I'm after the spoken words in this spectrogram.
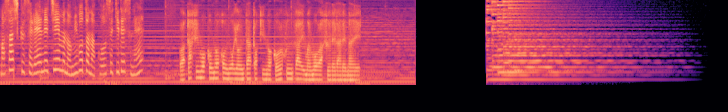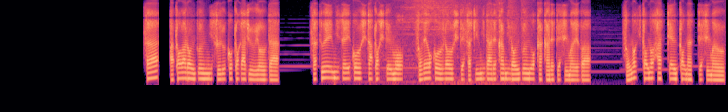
まさしくセレーネチームの見事な功績ですね。私もこの本を読んだ時の興奮が今も忘れられない。さあ、あとは論文にすることが重要だ。撮影に成功したとしても、それを公表して先に誰かに論文を書かれてしまえば、その人の発見となってしまう。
